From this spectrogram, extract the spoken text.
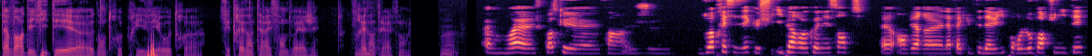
d'avoir des idées d'entreprise et autres. C'est très intéressant de voyager. Très intéressant. moi, je pense que, enfin, je dois préciser que je suis hyper reconnaissante envers la faculté d'AEI pour l'opportunité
